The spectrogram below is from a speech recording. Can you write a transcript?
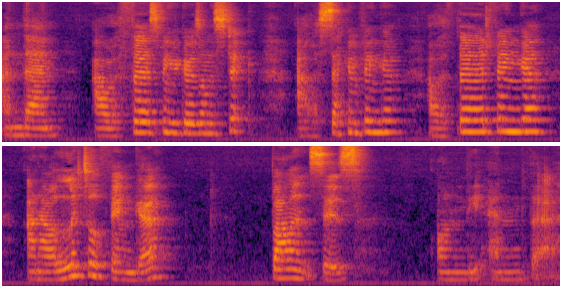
And then our first finger goes on the stick, our second finger, our third finger, and our little finger balances on the end there.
